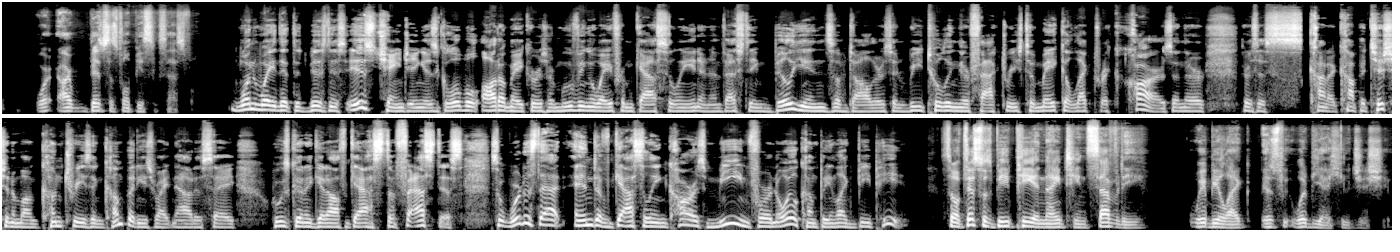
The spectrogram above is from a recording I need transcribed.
our business won't be successful one way that the business is changing is global automakers are moving away from gasoline and investing billions of dollars in retooling their factories to make electric cars. And there, there's this kind of competition among countries and companies right now to say who's going to get off gas the fastest. So, where does that end of gasoline cars mean for an oil company like BP? So, if this was BP in 1970, we'd be like, this would be a huge issue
